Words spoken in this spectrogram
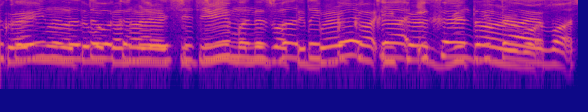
Україна на телеканалі СТВ. Мене звати Бека і Кет вітаю вас.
